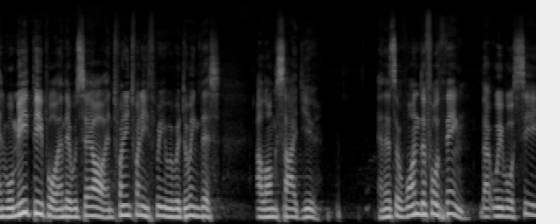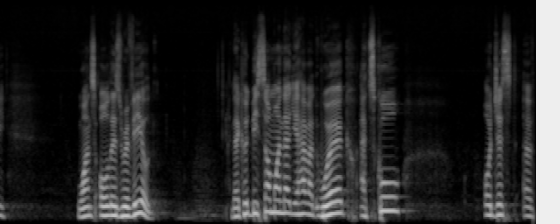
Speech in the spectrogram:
And we'll meet people, and they would say, Oh, in 2023, we were doing this alongside you. And it's a wonderful thing that we will see once all is revealed. There could be someone that you have at work, at school, or just a,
